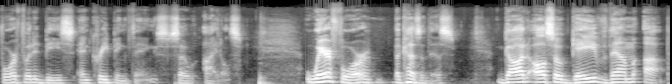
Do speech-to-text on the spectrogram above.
four footed beasts and creeping things, so idols. Wherefore, because of this, God also gave them up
